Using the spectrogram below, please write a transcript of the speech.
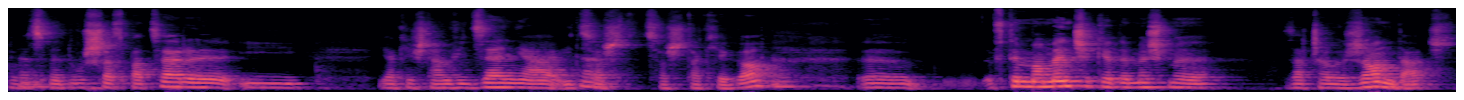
powiedzmy dłuższe spacery i jakieś tam widzenia i Tak. coś, coś takiego. Tak. Y, W tym momencie, kiedy myśmy zaczęły żądać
